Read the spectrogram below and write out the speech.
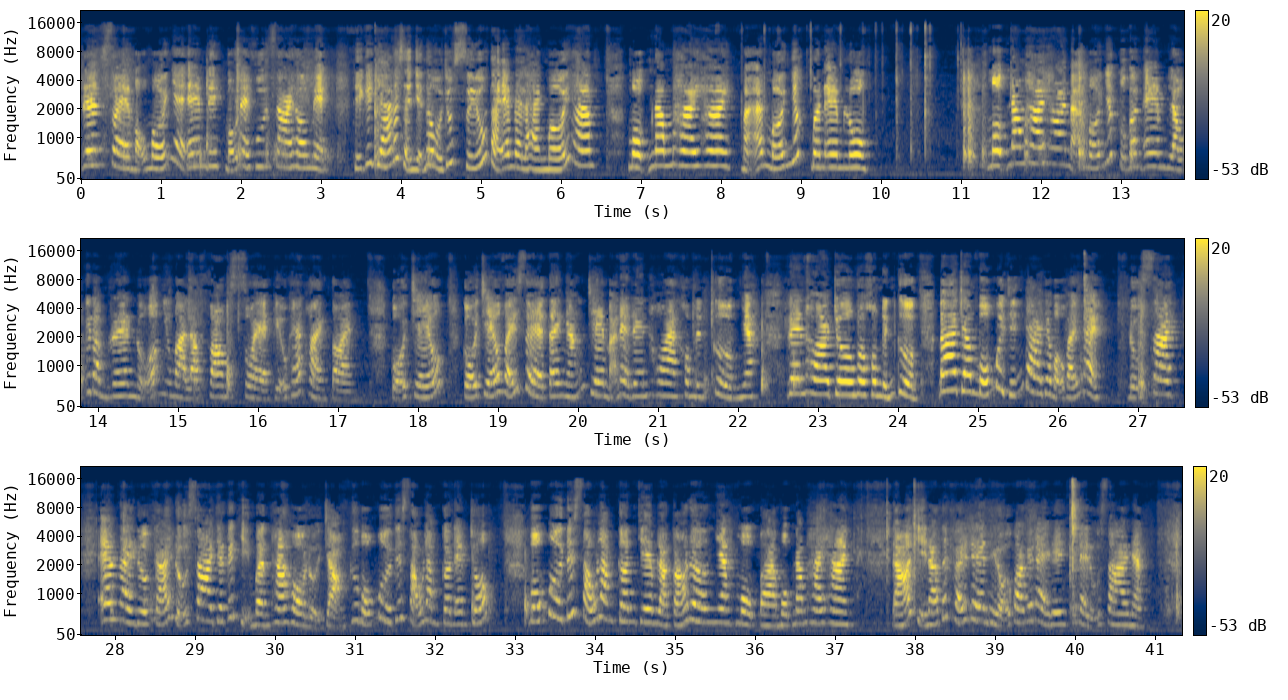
ren xòe mẫu mới nhà em đi mẫu này full size hơn nè. Thì cái giá nó sẽ nhỉnh hơn một chút xíu tại em đây là hàng mới ha. 1522 mã mới nhất bên em luôn. 1522 mã mới nhất của bên em là một cái đầm ren nữa nhưng mà là form xòe kiểu khác hoàn toàn. Cổ chéo cổ chéo váy xòe tay ngắn che, mã này ren hoa không đính cườm nha. Ren hoa trơn thôi không đính cườm. 349k cho mẫu váy này đủ size. Em này được cái đủ size cho các chị mình tha hồ lựa chọn. Cứ 40 tới 65 cân em chốt. 40 tới 65 cân cho em là có đơn nha. 1 và 1522 đó, chị nào thích váy ren thì đổi qua cái này đi. Cái này đủ size nè.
